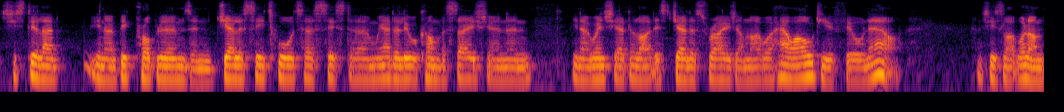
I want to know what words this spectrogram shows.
she still had you know big problems and jealousy towards her sister. And we had a little conversation, and you know, when she had like this jealous rage, I'm like, well, how old do you feel now? And she's like, well, I'm,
